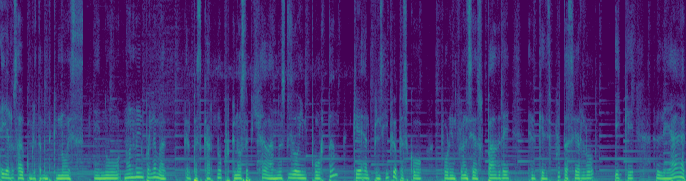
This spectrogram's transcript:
Ella lo sabe completamente que no es, que no, no, no hay un problema el pescar, ¿no? Porque no se fijaba, no es lo importante que al principio pescó por influencia de su padre, el que disfruta hacerlo y que le haga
